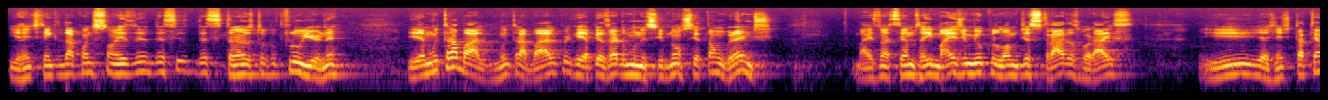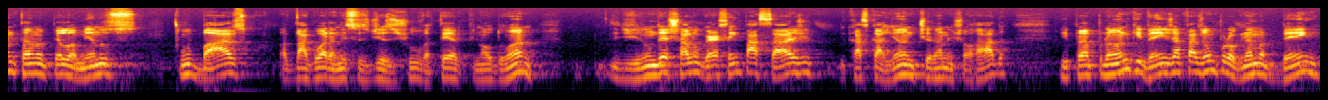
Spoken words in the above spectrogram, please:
e a gente tem que dar condições de, desse, desse trânsito fluir, né? E é muito trabalho, muito trabalho, porque apesar do município não ser tão grande, mas nós temos aí mais de mil quilômetros de estradas rurais e a gente está tentando, pelo menos, o básico, agora nesses dias de chuva até final do ano, de não deixar lugar sem passagem, cascalhando, tirando enxurrada. E para o ano que vem já fazer um programa bem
